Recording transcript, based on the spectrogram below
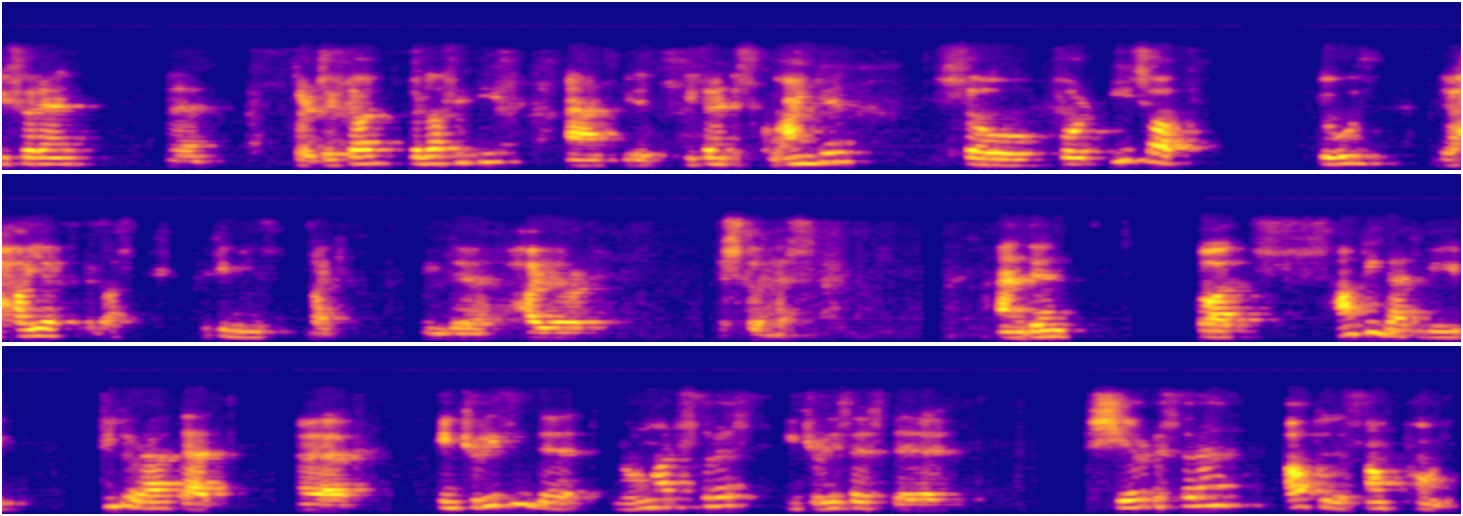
different uh, projectile velocity and with different skew angle. So for each of those, the higher velocity means like the higher stress. And then, but something that we figure out that uh, increasing the normal stress increases the shear strength up to the some point.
